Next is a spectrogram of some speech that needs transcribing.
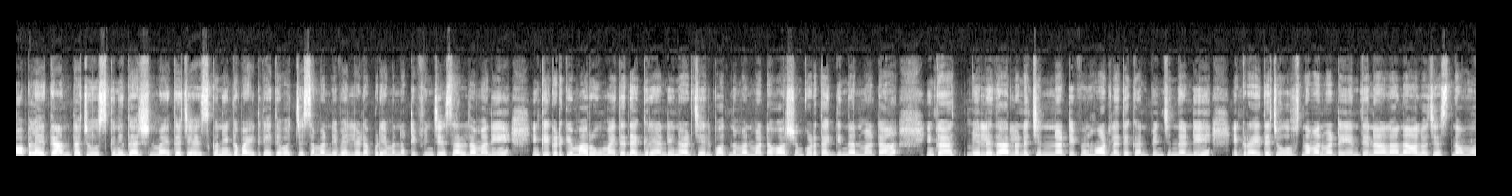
లోపలైతే అంతా చూసుకుని దర్శనం అయితే చేసుకుని ఇంకా బయటకైతే వచ్చేసామండి. వెళ్ళేటప్పుడు ఏమన్నా టిఫిన్ చేసి వెళ్దామని. ఇంక ఇక్కడికి మా రూమ్ అయితే దగ్గరే అండి. నడిచి వెళ్ళిపోతున్నాం అనమాట వర్షం కూడా తగ్గిందనమాట ఇంకా వెళ్ళే దారిలోనే చిన్న టిఫిన్ హోటల్ అయితే కనిపించిందండి. ఇక్కడైతే చూస్తున్నాం అనమాట ఏం తినాలని ఆలోచిస్తున్నాము.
